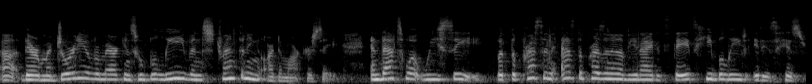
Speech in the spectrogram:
Uh, there are a majority of Americans who believe in strengthening our democracy, and that's what we see. But the president, as the president of the United States, he believes it is his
